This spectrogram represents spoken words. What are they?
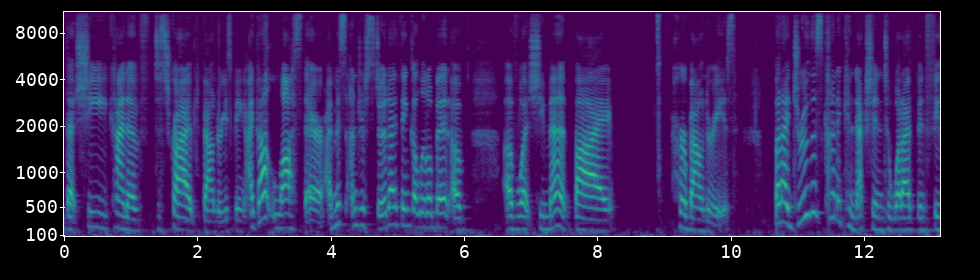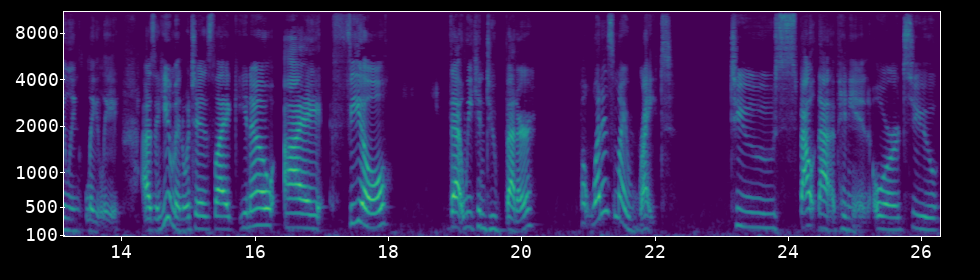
that she kind of described boundaries being. I got lost there. I misunderstood I think a little bit of of what she meant by her boundaries. But I drew this kind of connection to what I've been feeling lately as a human, which is like, you know, I feel that we can do better, but what is my right to spout that opinion or to,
